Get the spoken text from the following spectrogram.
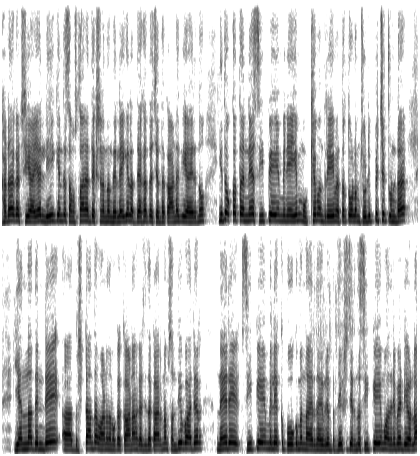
ഘടകകക്ഷിയായ ലീഗിന്റെ സംസ്ഥാന അധ്യക്ഷൻ എന്ന നിലയിൽ അദ്ദേഹത്തെ ചെന്ന് കാണുകയായിരുന്നു. ഇതൊക്കെ തന്നെ സി പി ഐ എമ്മിനെയും മുഖ്യമന്ത്രിയെയും എത്രത്തോളം ചൊടിപ്പിച്ചിട്ടുണ്ട് എന്നതിന്റെ ദൃഷ്ടാന്തമാണ് നമുക്ക് കാണാൻ കഴിഞ്ഞത്. കാരണം സന്ദീപ് വാര്യർ നേരെ സി പി ഐ എമ്മിലേക്ക് പോകുമെന്നായിരുന്നു ഇവരും പ്രതീക്ഷിച്ചിരുന്നത്. സി പി ഐ അതിനുവേണ്ടിയുള്ള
